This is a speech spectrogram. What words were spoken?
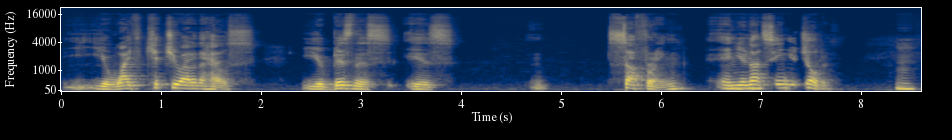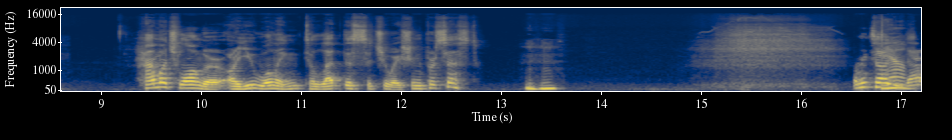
Your wife kicked you out of the house. Your business is suffering, and you're not seeing your children. Mm. How much longer are you willing to let this situation persist? Mm-hmm. Let me tell yeah. you, that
